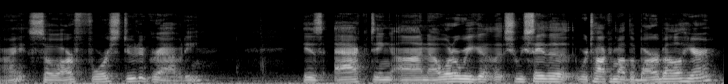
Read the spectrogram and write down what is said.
All right, so our force due to gravity is acting on, now what are we should we say that we're talking about the barbell here?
